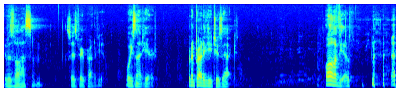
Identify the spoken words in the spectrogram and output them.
it was awesome. So I was very proud of you. Well, he's not here, but I'm proud of you too, Zach. All of you.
